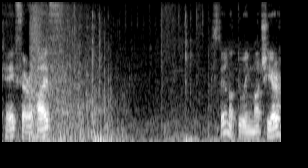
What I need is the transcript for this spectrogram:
Okay, I'm on Still not doing much here.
